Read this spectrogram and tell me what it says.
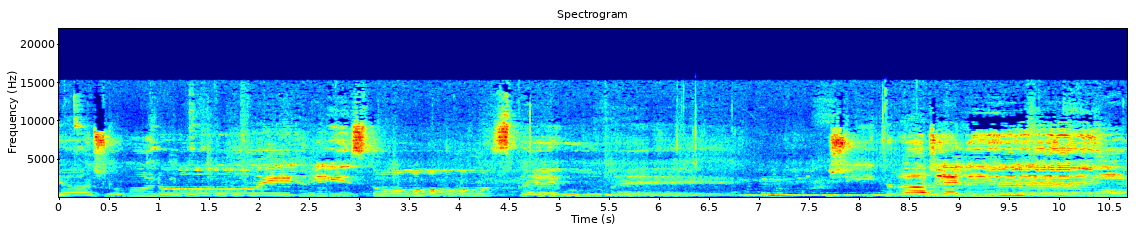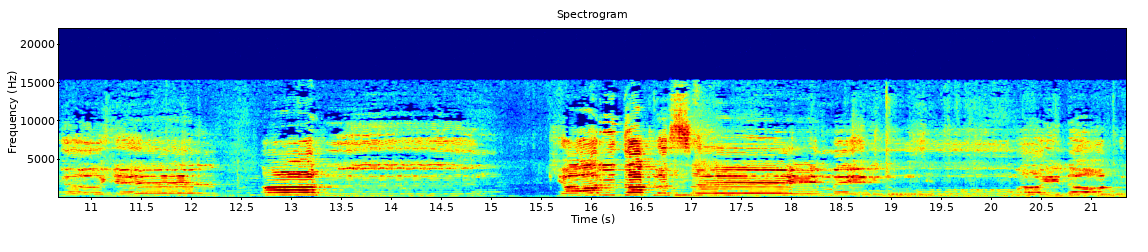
Ia jugul lui Hristos pe umeri și trage lângă el arând, chiar dacă semeni numai lacrimi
